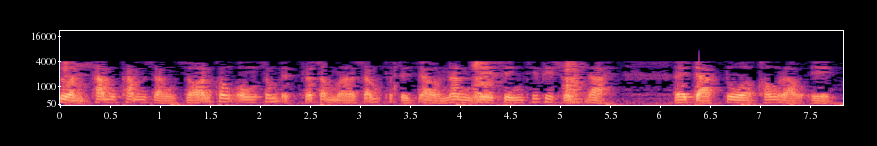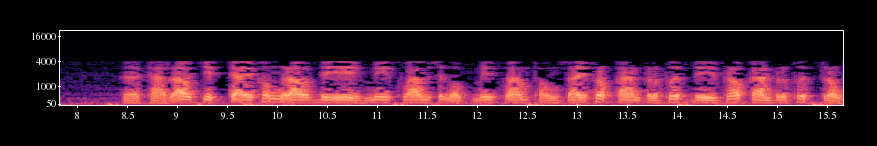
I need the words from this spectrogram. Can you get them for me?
ส่วนทำคำสั่งสอนขององค์สมเด็จพระสัมมาสัมพุทธเจ้านั่นเป็นสิ่งที่พิสูจน์ได้จากตัวของเราเองถ้าเราจิตใจของเราดี มีความสงบ มีความผ่องใสเพราะการประพฤติดี เพราะการประพฤติตรง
